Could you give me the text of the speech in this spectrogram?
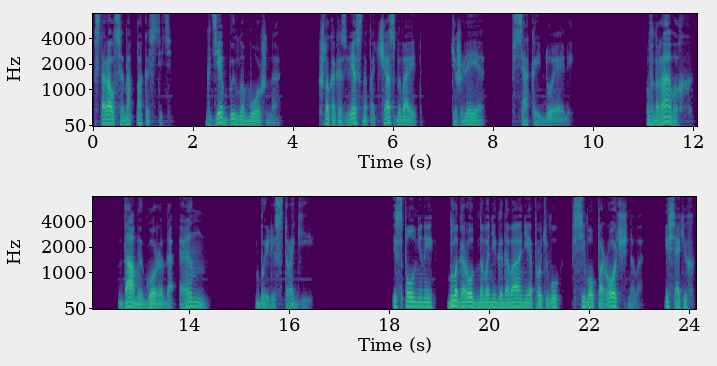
старался напакостить, где было можно, что, как известно, подчас бывает тяжелее всякой дуэли. В нравах дамы города Н были строги. Исполнены благородного негодования противу всего порочного и всяких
